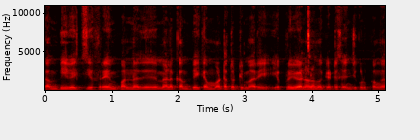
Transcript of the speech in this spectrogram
கம்பி வச்சு ஃப்ரேம் பண்ணது மேலே கம்பி வைக்க மொட்டை தொட்டி மாதிரி. எப்படி வேணாலும் நம்ம கேட்டு செஞ்சு கொடுப்போங்க.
